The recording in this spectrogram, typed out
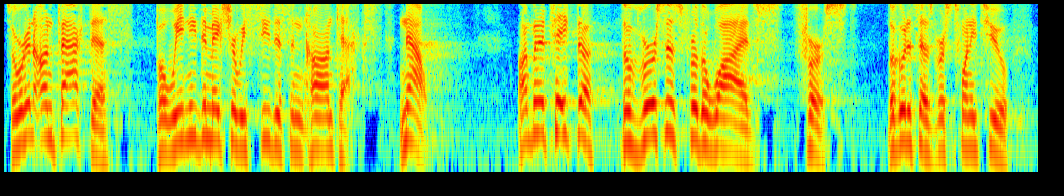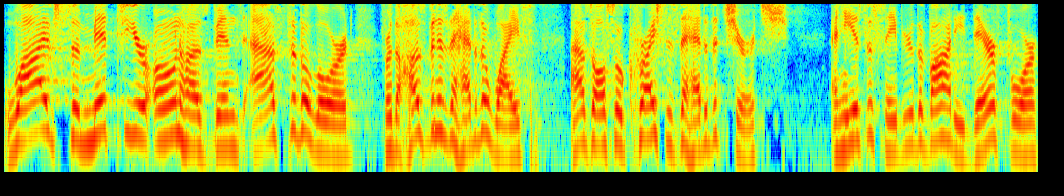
So we're going to unpack this, but we need to make sure we see this in context. Now, I'm going to take the, the verses for the wives first. Look what it says, verse 22. Wives, submit to your own husbands as to the Lord, for the husband is the head of the wife, as also Christ is the head of the church, and he is the savior of the body. Therefore,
